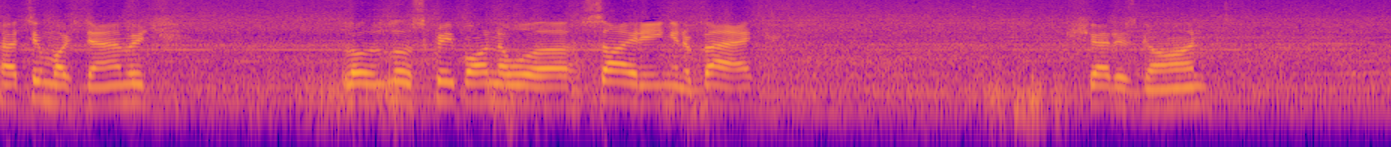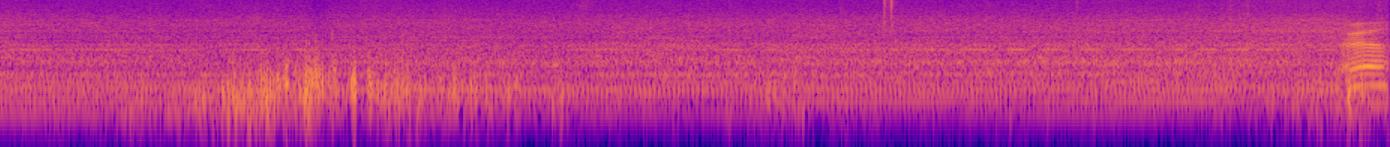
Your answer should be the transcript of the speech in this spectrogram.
not too much damage. A Little, little scrape on the uh, siding in the back. Shed is gone. Yeah,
